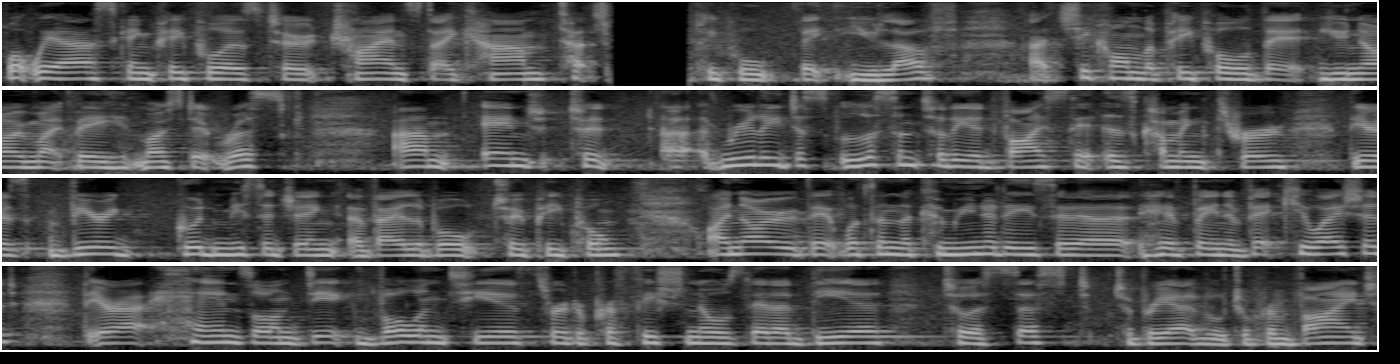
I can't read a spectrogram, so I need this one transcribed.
What we're asking people is to try and stay calm, touch people that you love, uh, check on the people that you know might be most at risk, um, and to uh, really just listen to the advice that is coming through. There is very good messaging available to people. I know that within the communities that are, have been evacuated, there are hands on deck volunteers through to professionals that are there to assist, to be able to provide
